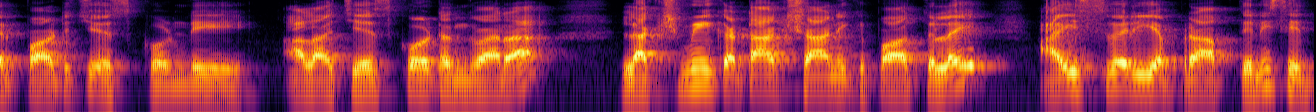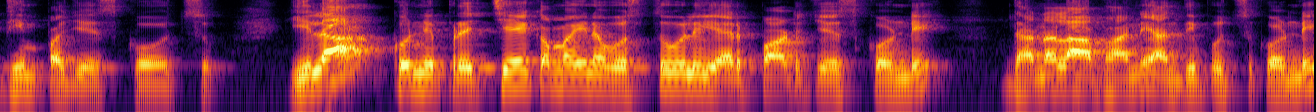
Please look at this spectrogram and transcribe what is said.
ఏర్పాటు చేసుకోండి. అలా చేసుకోవటం ద్వారా లక్ష్మీ కటాక్షానికి పాతులై ఐశ్వర్య ప్రాప్తిని సిద్ధింపజేసుకోవచ్చు. ఇలా కొన్ని ప్రత్యేకమైన వస్తువులు ఏర్పాటు చేసుకోండి ధనలాభాన్ని అందిపుచ్చుకోండి.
